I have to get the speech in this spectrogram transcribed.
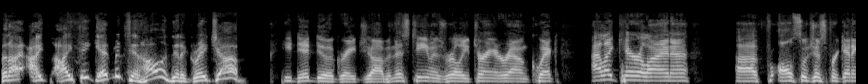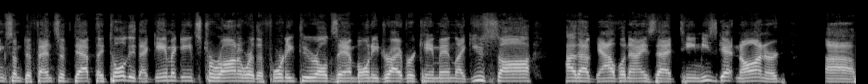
but I, I, I think Edmonton Holland did a great job. He did do a great job, and this team is really turning it around quick. I like Carolina. Uh, also, just for getting some defensive depth. I told you that game against Toronto, where the 42 year old Zamboni driver came in, like you saw how that galvanized that team. He's getting honored uh,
